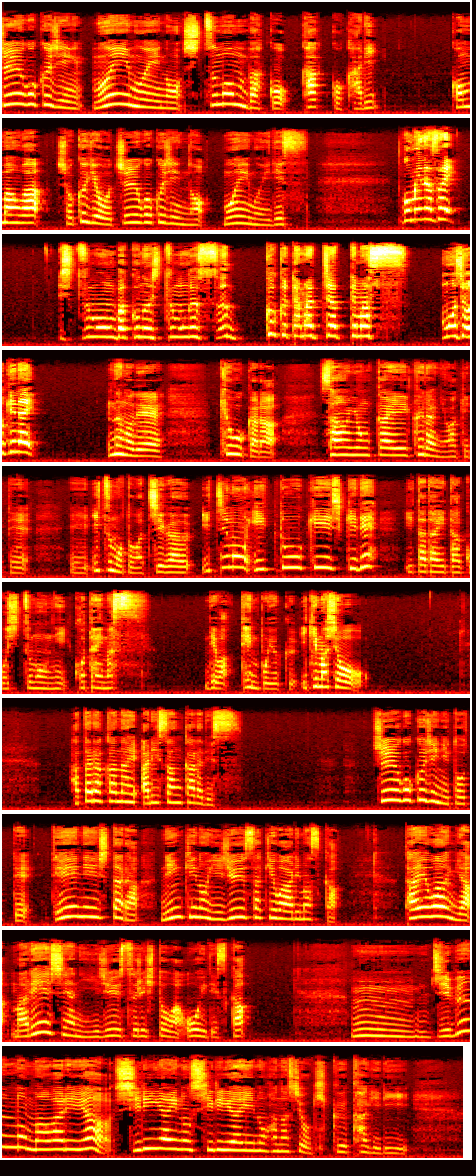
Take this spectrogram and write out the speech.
中国人ムイムイの質問箱かっこ仮こんばんは。職業中国人のムイムイです。ごめんなさい。質問箱の質問がすっごく溜まっちゃってます。申し訳ない。なので今日から3、4回くらいに分けて、えーいつもとは違う一問一答形式でいただいたご質問に答えます。ではテンポよくいきましょう。働かないアリさんからです。中国人にとって定年したら人気の移住先はありますか？台湾やマレーシアに移住する人は多いですか？うーん自分の周りや知り合いの知り合いの話を聞く限り、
